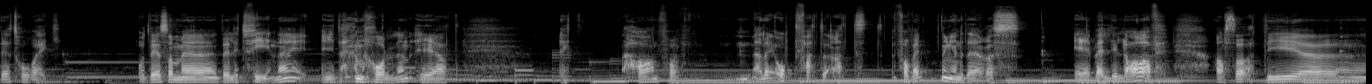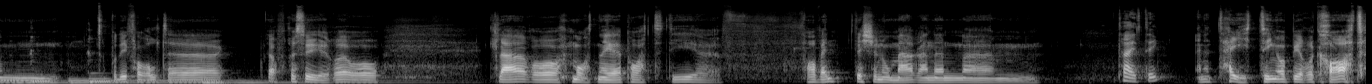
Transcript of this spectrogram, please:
det tror jeg. Og det som er det litt fine i den rollen, er at jeg har en for... Eller jeg oppfatter at forventningene deres er veldig lav. Altså at de eh, Både i forhold til ja, frisyre og klær og måten jeg er på, at de eh, forventer ikke noe mer enn en um, Teiting? enn en teiting og byråkrat,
